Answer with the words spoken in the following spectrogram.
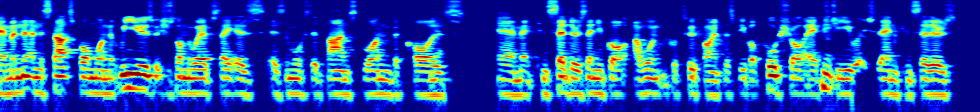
Um, and, and the StatsBomb one that we use, which is on the website, is is the most advanced one because. Um, it considers. Then you've got I won't go too far into this, but you've got post shot xG, hmm. which then considers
